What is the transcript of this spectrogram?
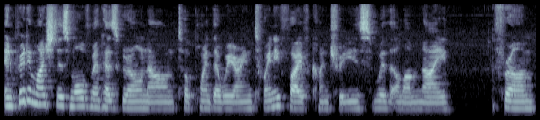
And pretty much this movement has grown now to a point that we are in 25 countries with alumni from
